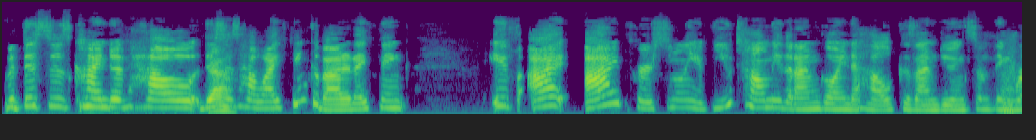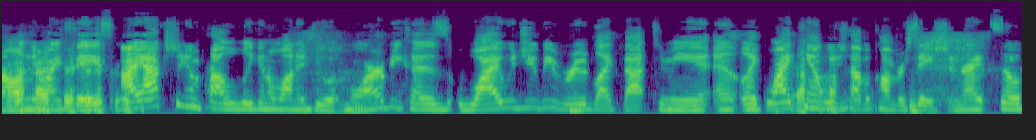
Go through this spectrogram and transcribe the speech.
but this is kind of how this yeah. is how I think about it. I think if I I personally, if you tell me that I'm going to hell because I'm doing something wrong in my face, I actually am probably going to want to do it more because why would you be rude like that to me? And like, why can't we just have a conversation, right? So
